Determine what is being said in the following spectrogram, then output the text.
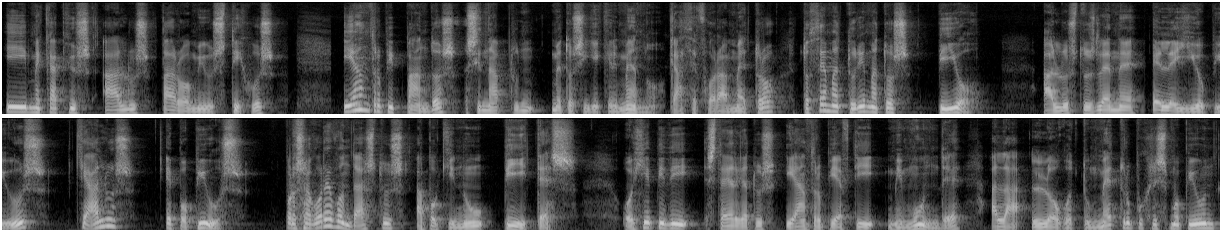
ή με κάποιους άλλους παρόμοιους στίχους, οι άνθρωποι πάντως συνάπτουν με το συγκεκριμένο. Κάθε φορά μέτρο το θέμα του ρήματος ποιό Άλλους τους λένε ελεγιοποιούς και άλλους εποποιούς, προσαγορεύοντάς τους από κοινού ποιητές. όχι επειδή στα έργα τους οι άνθρωποι αυτοί μιμούνται, αλλά λόγω του μέτρου που χρησιμοποιούν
